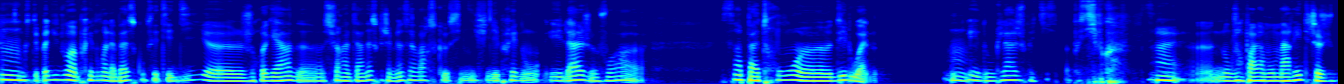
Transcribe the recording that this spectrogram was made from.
hmm. donc c'était pas du tout un prénom à la base qu'on s'était dit. je regarde sur internet parce que j'aime bien savoir ce que signifient les prénoms, et là je vois Saint Patron d'Elouane. Hmm. Et donc là je me dis c'est pas possible quoi. donc j'en parle à mon mari. Déjà je lui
